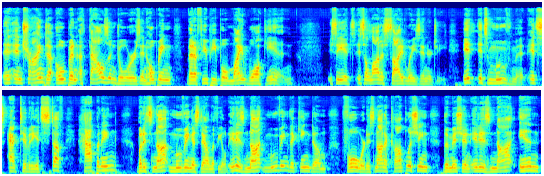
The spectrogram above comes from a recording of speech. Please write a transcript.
and, and trying to open a thousand doors and hoping that a few people might walk in. You see, it's it's a lot of sideways energy. It it's movement, it's activity, it's stuff happening, but it's not moving us down the field. It is not moving the kingdom forward. It's not accomplishing the mission. It is not in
